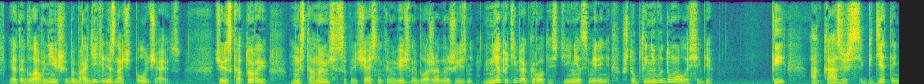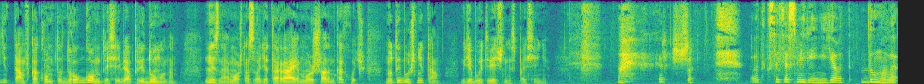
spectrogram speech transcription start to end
– это главнейшие добродетели, значит, получаются, через которые мы становимся сопричастниками вечной блаженной жизни. Нет у тебя кротости и нет смирения, чтобы ты не выдумывал о себе. Ты оказываешься где-то не там, в каком-то другом для себя придуманном. Не знаю, можешь назвать это раем, можешь адом, как хочешь, но ты будешь не там, где будет вечное спасение. Хорошо. Вот, кстати, о смирении. Я вот думала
